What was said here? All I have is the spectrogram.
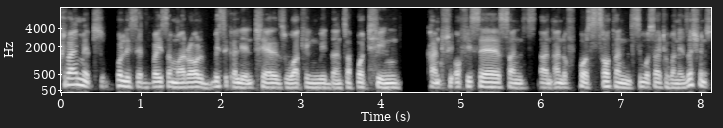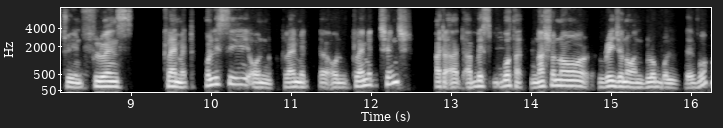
climate policy advisor, my role basically entails working with and supporting country offices and, and, and of course, southern civil society organizations to influence climate policy on climate uh, on climate change at, at, at base, both at national, regional, and global level.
